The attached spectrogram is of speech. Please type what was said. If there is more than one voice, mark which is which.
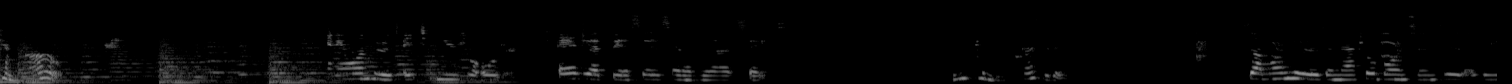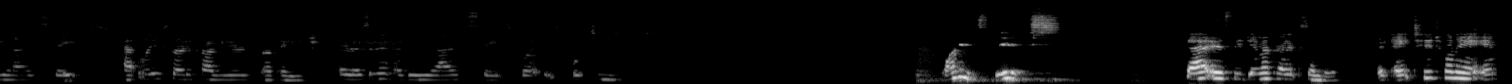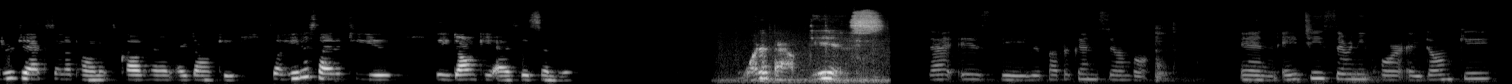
Speaker 1: can vote?
Speaker 2: Anyone who is 18 years or older. And you have to be a citizen of the United States.
Speaker 1: Who can be president?
Speaker 2: Someone who is a natural born citizen of the United States, at least 35 years of age, a resident of the United States for at least 14 years.
Speaker 1: What is this?
Speaker 2: That is the Democratic symbol. In 1828, Andrew Jackson opponents called him a donkey, so he decided to use the donkey as his symbol.
Speaker 1: What about this?
Speaker 3: That is the Republican symbol. In 1874, a donkey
